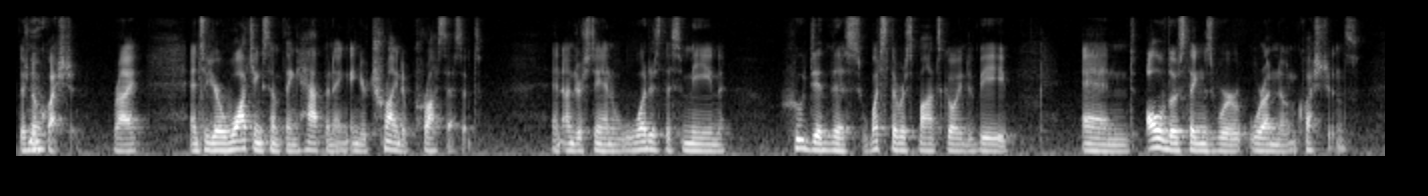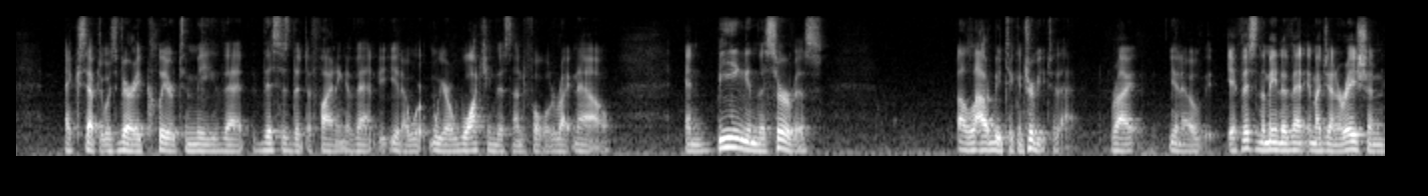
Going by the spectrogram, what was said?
There's no Yeah. question, right? And so you're watching something happening and you're trying to process it and understand what does this mean? Who did this? What's the response going to be? And all of those things were, were unknown questions. Except it was very clear to me that this is the defining event. You know, we're, we are watching this unfold right now. And being in the service allowed me to contribute to that, right? You know, if this is the main event in my generation,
